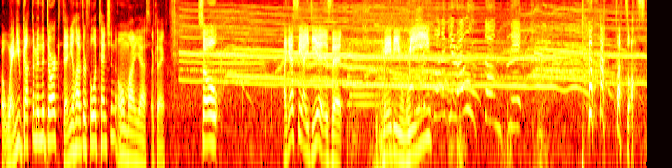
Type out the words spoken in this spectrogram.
But when you got them in the dark, then you'll have their full attention? Oh my, yes, okay. So, I guess the idea is that maybe we... one of your old songs, Nick. That's awesome.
